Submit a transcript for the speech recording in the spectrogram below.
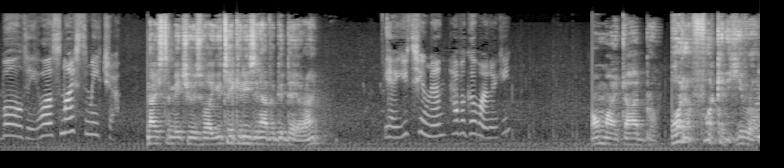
Baldy. Well, it's nice to meet you. Nice to meet you as well. You take it easy and have a good day, alright? Yeah, you too, man. Have a good one, okay? Oh my god, bro. What a fucking hero.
